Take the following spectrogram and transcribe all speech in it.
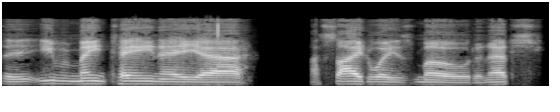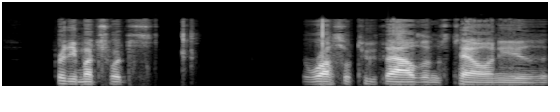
to even maintain a, uh, a sideways mode, and that's pretty much what the Russell 2000 is telling you is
